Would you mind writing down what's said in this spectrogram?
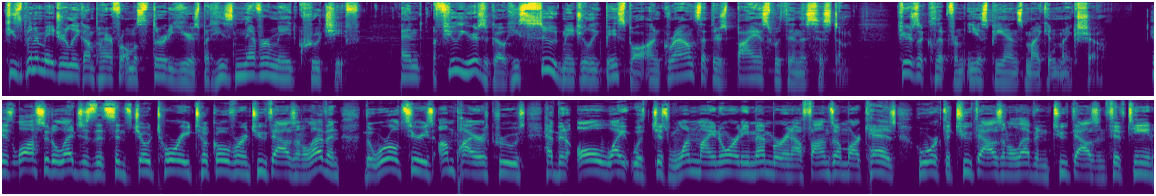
He's been a major league umpire for almost 30 years, but he's never made crew chief. And a few years ago, he sued Major League Baseball on grounds that there's bias within the system. Here's a clip from ESPN's Mike and Mike show. His lawsuit alleges that since Joe Torre took over in 2011, the World Series umpires crews have been all white with just one minority member in Alfonso Marquez, who worked the 2011 2015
